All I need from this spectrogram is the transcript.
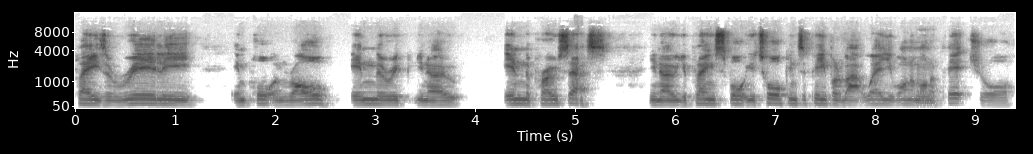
plays a really important role in the you know in the process. You know, you're playing sport, you're talking to people about where you want them mm. on a pitch or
